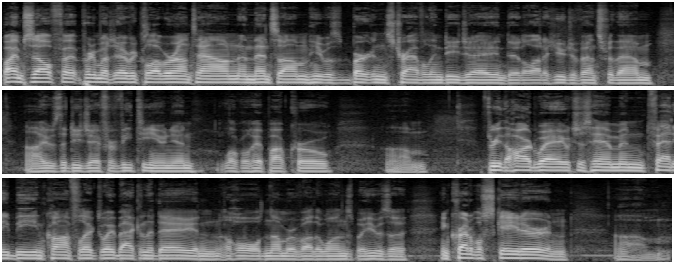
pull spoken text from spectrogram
by himself at pretty much every club around town, and then some. He was Burton's traveling DJ and did a lot of huge events for them. Uh, he was the DJ for VT Union, local hip hop crew. Um, Three the Hard Way, which is him and Fatty B in conflict way back in the day, and a whole number of other ones. But he was a incredible skater and um,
